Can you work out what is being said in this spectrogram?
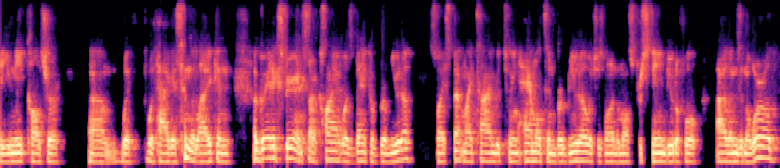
A unique culture um, with with haggis and the like, and a great experience. Our client was Bank of Bermuda, so I spent my time between Hamilton, Bermuda, which is one of the most pristine, beautiful islands in the world,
